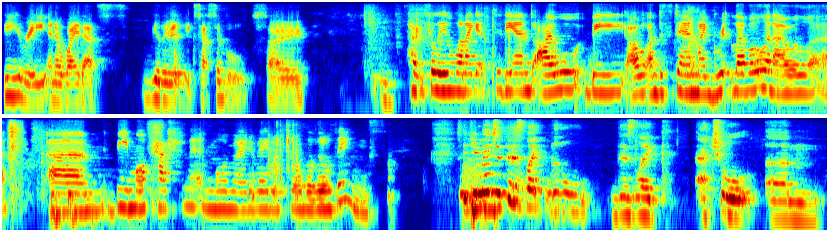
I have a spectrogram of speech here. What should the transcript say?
theory in a way that's really, really accessible. So hopefully, when I get to the end, I will be, I will understand my grit level, and I will uh, um, be more passionate and more motivated for all the little things. So you imagine there's like little, there's like actual um,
